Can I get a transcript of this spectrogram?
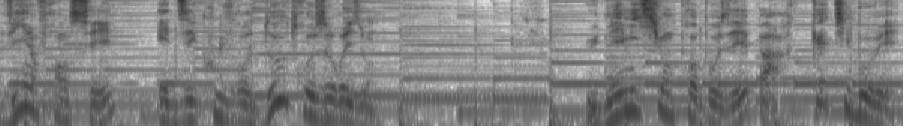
vit en français et découvre d'autres horizons. Une émission proposée par Cathy Beauvais.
